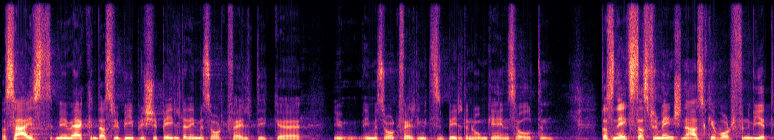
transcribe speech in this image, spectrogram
Das heißt, wir merken, dass wir biblische Bilder immer sorgfältig, äh, immer sorgfältig mit diesen Bildern umgehen sollten. Das Netz, das für Menschen ausgeworfen wird,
